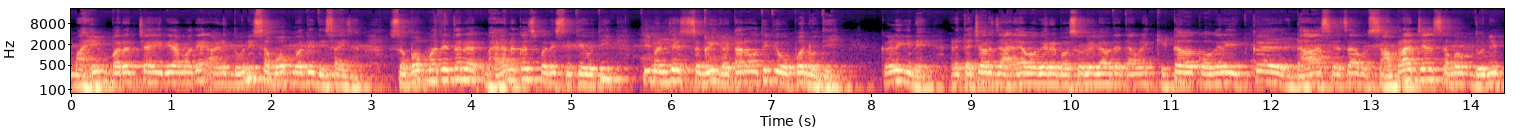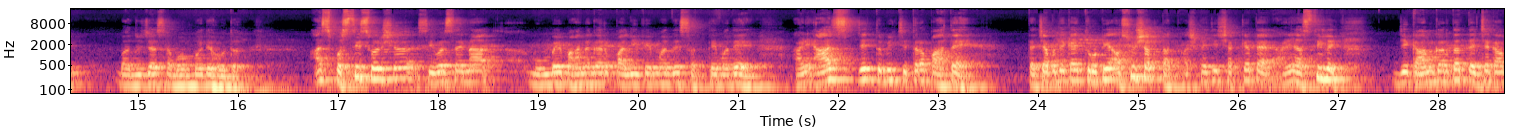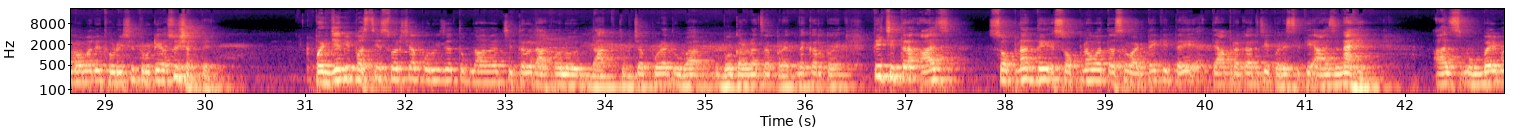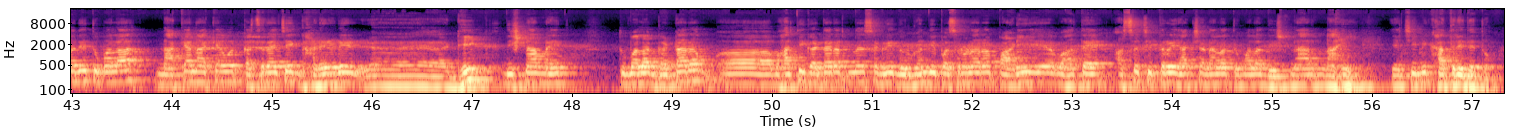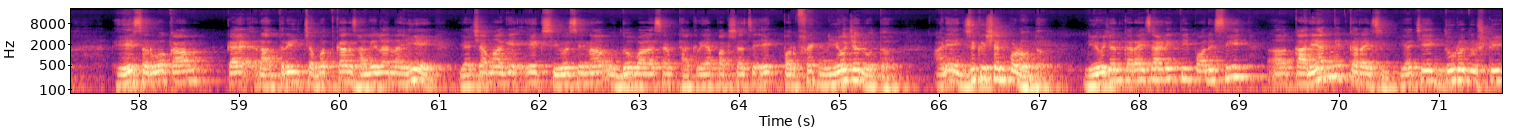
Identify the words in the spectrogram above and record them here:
माहीमपर्यंतच्या एरियामध्ये आणि दोन्ही सबबमध्ये दिसायचं. सबबमध्ये तर भयानकच परिस्थिती होती. ती म्हणजे सगळी गटारं होती ती ओपन होती. कळली की नाही? आणि त्याच्यावर जाळ्या वगैरे बसवलेल्या होत्या. त्यामुळे कीटक वगैरे इतकं डास याचा साम्राज्य सबब दोन्ही बाजूच्या सबबमध्ये होतं. आज पस्तीस वर्ष शिवसेना मुंबई महानगरपालिकेमध्ये सत्तेमध्ये आहे. आणि आज जे तुम्ही चित्र पाहताय त्याच्यामध्ये काही त्रुटी असू शकतात असण्याची शक्यता आहे आणि असतीलही जे काम करतात त्यांच्या कामामध्ये थोडीशी त्रुटी असू शकते. पण जे मी पस्तीस वर्षापूर्वी जर तुम्हाला चित्र दाखवलं दाख तुमच्या पुढ्यात उभा उभं करण्याचा प्रयत्न करतोय ते चित्र आज स्वप्नात दे स्वप्नवत असं वाटतं की ते त्या प्रकारची परिस्थिती आज नाही. आज मुंबईमध्ये तुम्हाला नाक्या नाक्यावर कचऱ्याचे घाणेरडे ढीक ढीग दिसणार नाहीत. तुम्हाला गटारं वाहती गटारातनं सगळी दुर्गंधी पसरवणारं पाणी वाहत आहे असं चित्र या क्षणाला तुम्हाला दिसणार नाही याची मी खात्री देतो. हे सर्व काम काय रात्री चमत्कार झालेला नाही आहे याच्यामागे एक शिवसेना उद्धव बाळासाहेब ठाकरे या पक्षाचं एक परफेक्ट नियोजन होतं आणि एक्झिक्युशन पण होतं. नियोजन करायचं आणि ती पॉलिसी कार्यान्वित करायची याची एक दूरदृष्टी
